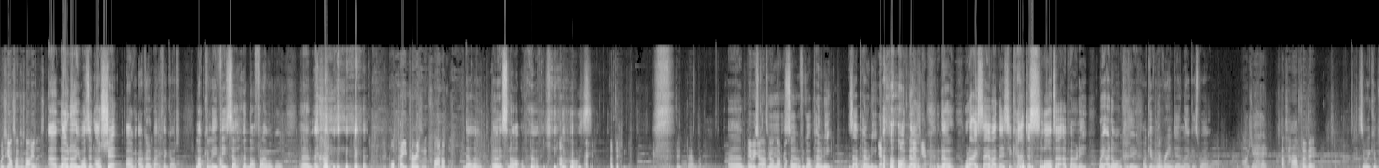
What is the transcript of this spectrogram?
Was he on Santa's naughty list? uh, no, no, he wasn't. Oh shit! Oh, I got it back. Thank God. Luckily, these are not flammable. Um, What, paper isn't flammable? no, no, it's not. Oh, right. I didn't, didn't know that. Um, Here we go, I've got- I've got so have we got a pony? Is that a pony? Yes, oh no, is, yeah. no. What did I say about this? You can't just slaughter a pony. Wait, I know what we can do. I'll give him a reindeer leg as well. Oh, yeah. That's half of it. So we could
